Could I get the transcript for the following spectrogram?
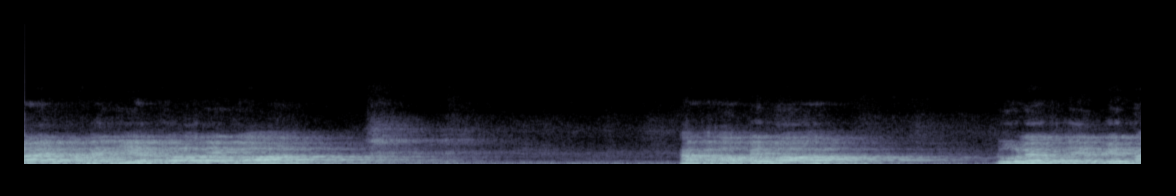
ใจต้องให้เกียรตัวเราเองก่อนทำแต่เขาเป็นบอดูแลตัวเองเป็นไหม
